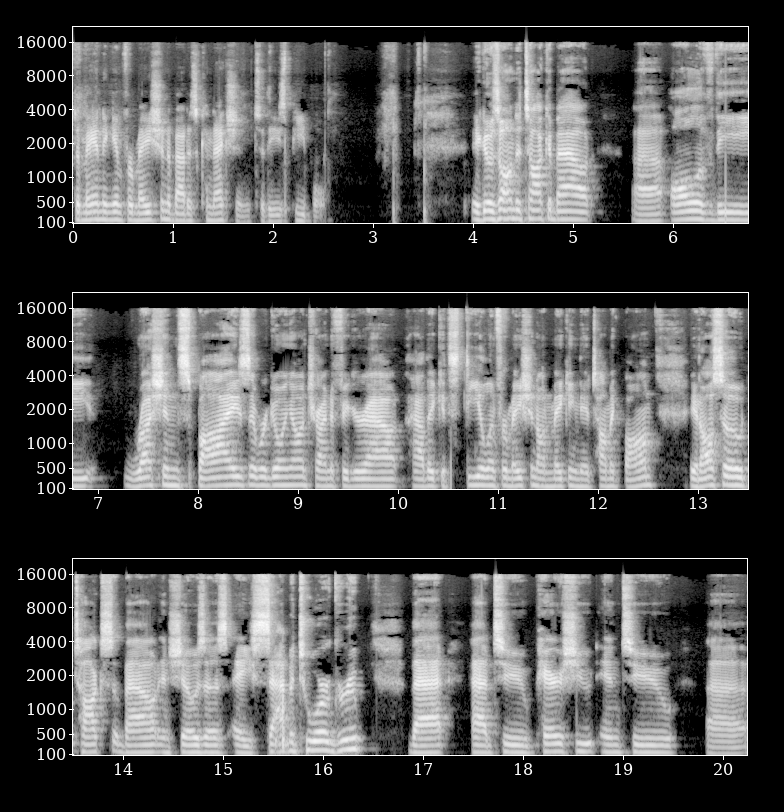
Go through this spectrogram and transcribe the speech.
demanding information about his connection to these people. It goes on to talk about uh, all of the Russian spies that were going on, trying to figure out how they could steal information on making the atomic bomb. It also talks about and shows us a saboteur group that had to parachute into uh,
